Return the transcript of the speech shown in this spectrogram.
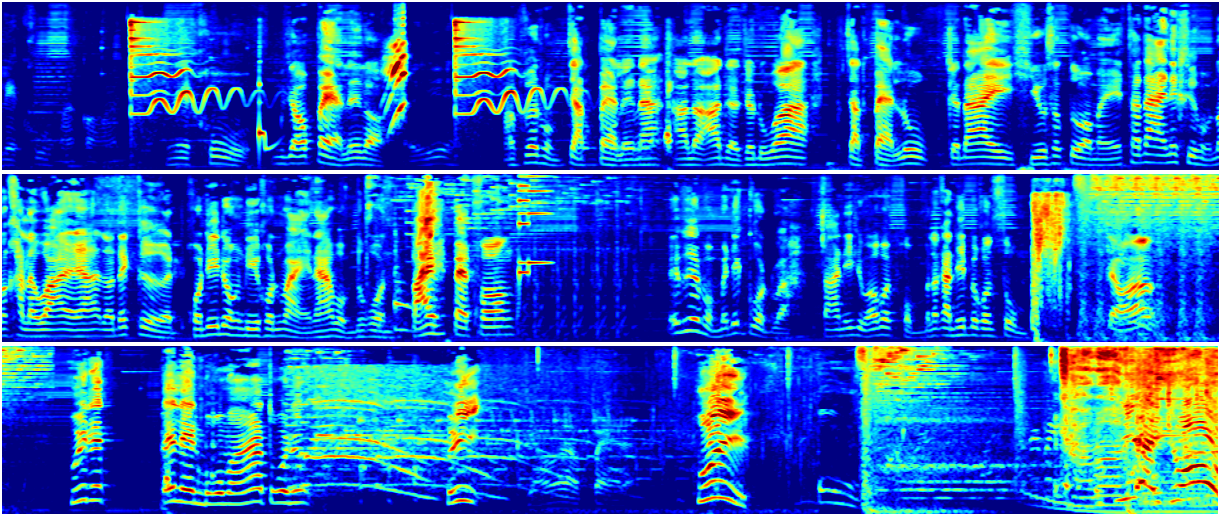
เรียกคู่มาก่อนเลขคู่มึงจะเอาแปดเลยเหรอเอ้ยเอาเพื่อนผมจัด8เลยนะเอาละเอาเดี๋ยวจะดูว่าจัด8ลูกจะได้คิวสักตัวไหมถ้าได้นี่คือผมต้องคารวะเลยฮะเราได้เกิดคนที่ดวงดีคนใหม่นะครับผมทุกคนไป8ฟองเอ้ยเพื่อนผมไม่ได้กดว่ะตานี้ถือว่าเป็นผมแล้วกันที่เป็นคนสุ่มแต่ว่าเฮ้ยได้ ได้เลนโบว์มาตัวนึงเฮ้ยเดี๋ยวว่าแปดอะเฮ้ยปู้เฮียไอโชค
